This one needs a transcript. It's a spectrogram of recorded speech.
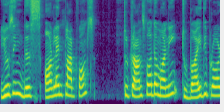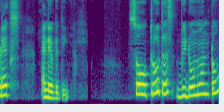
using this online platforms to transfer the money to buy the products and everything. So through this we don't want to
